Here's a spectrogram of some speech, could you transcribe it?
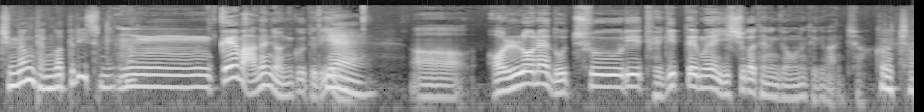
증명된 것들이 있습니까? 음, 꽤 많은 연구들이 예. 어 언론에 노출이 되기 때문에 이슈가 되는 경우는 되게 많죠. 그렇죠.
